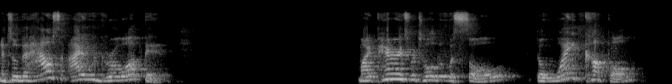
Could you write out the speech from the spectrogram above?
And so the house I would grow up in, my parents were told it was sold. The white couple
